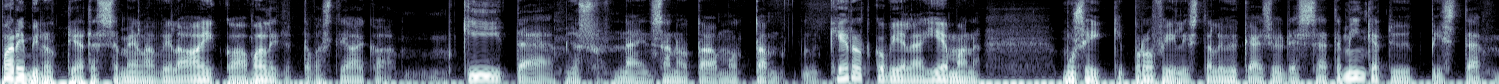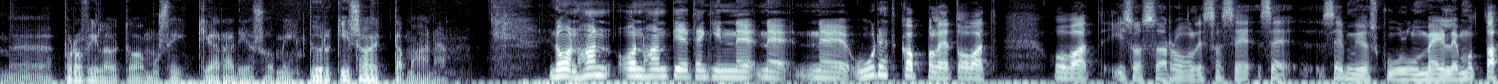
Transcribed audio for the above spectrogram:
Pari minuuttia tässä meillä on vielä aikaa, valitettavasti aika kiitää, jos näin sanotaan, mutta kerrotko vielä hieman musiikkiprofiilista lyhykäisyydessä, että minkä tyyppistä profiloitua musiikkia Radio Suomi pyrkii soittamaan? No onhan, onhan tietenkin ne, ne, ne uudet kappaleet ovat, ovat isossa roolissa, se, se, se myös kuuluu meille, mutta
